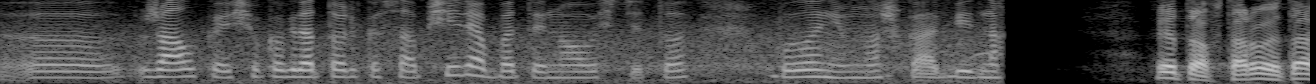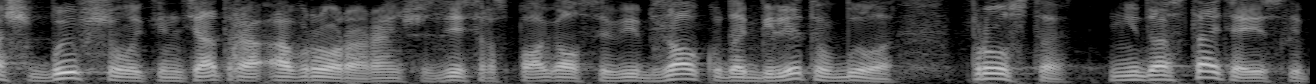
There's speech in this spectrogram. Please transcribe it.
э, жалко еще, когда только сообщили об этой новости, то было немножко обидно. Это второй этаж бывшего кинотеатра «Аврора». Раньше здесь располагался вип-зал, куда билетов было просто не достать, а если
